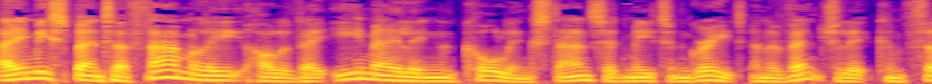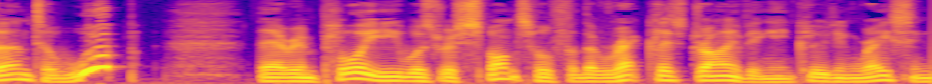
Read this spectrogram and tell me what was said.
Amy spent her family holiday emailing and calling Stansted meet and greet, and eventually it confirmed to whoop their employee was responsible for the reckless driving, including racing.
